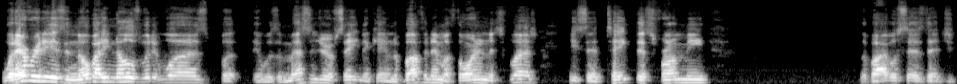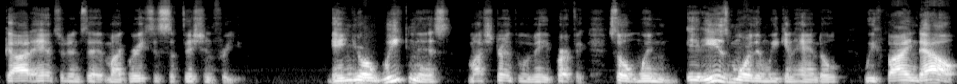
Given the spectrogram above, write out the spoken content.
whatever it is, and nobody knows what it was, but it was a messenger of Satan that came to buffet him, a thorn in his flesh. He said, Take this from me. The Bible says that God answered and said, My grace is sufficient for you. In your weakness, my strength will be made perfect. So when it is more than we can handle, we find out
